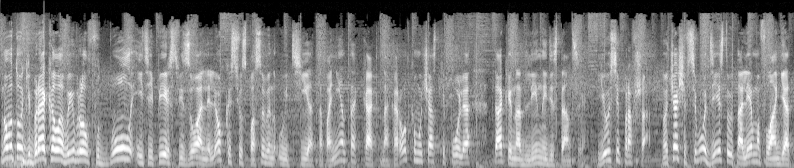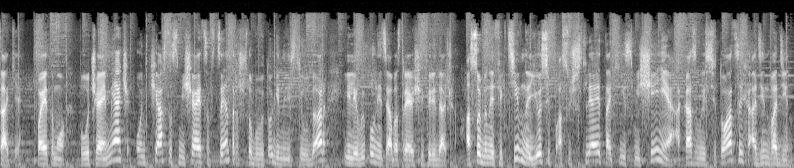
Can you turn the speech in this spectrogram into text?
Но в итоге Брекола выбрал футбол и теперь с визуальной легкостью способен уйти от оппонента как на коротком участке поля, так и на длинной дистанции. Йосип правша, но чаще всего действует на левом фланге атаки. Поэтому, получая мяч, он часто смещается в центр, чтобы в итоге нанести удар или выполнить обостряющую передачу. Особенно эффективно Йосип осуществляет такие смещения, оказываясь в ситуациях один в один.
